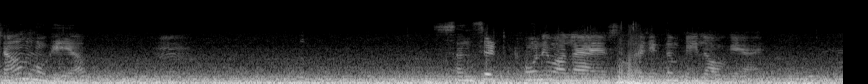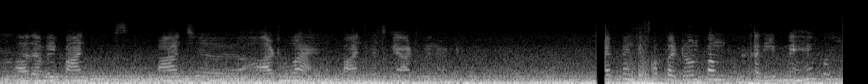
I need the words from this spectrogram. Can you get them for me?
शाम हो गई अब सनसेट वाला है सूरज एकदम पीला हो गया है और अभी पाँच पाँच आठ हुआ है पाँच बज के आठ मिनट मैप में देखो पेट्रोल पंप करीब में है कोई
